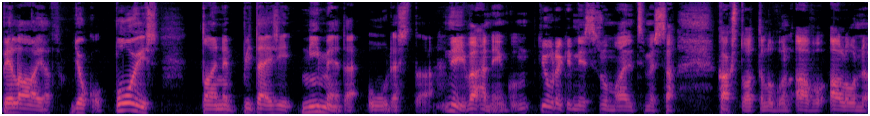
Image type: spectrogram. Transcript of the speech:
pelaajat joko pois, tai ne pitäisi nimetä uudestaan. Niin, vähän niin kuin juurikin niissä sun mainitsimissa 2000-luvun alun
